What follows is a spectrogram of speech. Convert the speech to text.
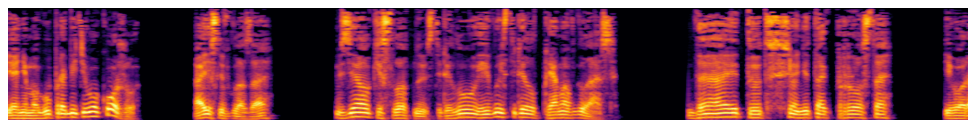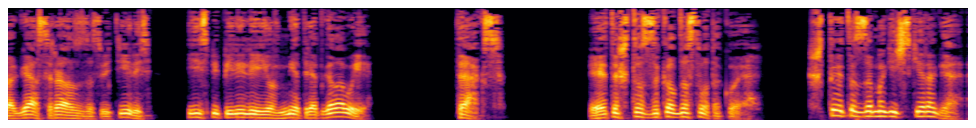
Я не могу пробить его кожу. А если в глаза? Взял кислотную стрелу и выстрелил прямо в глаз. Да, и тут все не так просто. Его рога сразу засветились и испепелили ее в метре от головы. Такс. Это что за колдовство такое? Что это за магические рога?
